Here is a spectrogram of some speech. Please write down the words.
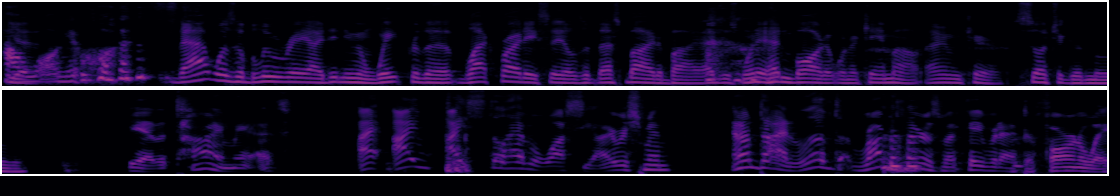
how Yeah. long it was. that was a Blu-ray. I didn't even wait for the Black Friday sales at Best Buy to buy. I just went ahead and bought it when it came out. I didn't even care. Such a good movie. Yeah, the time, man. It's- I, I, I still haven't watched The Irishman, and I'm dying. I loved Robert De Niro is my favorite actor, far and away.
